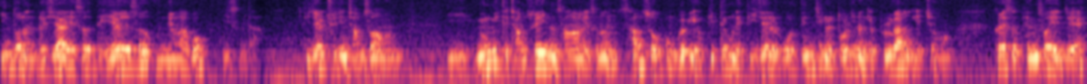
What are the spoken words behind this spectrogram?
인도는 러시아에서 대여해서 운영하고 있습니다. 디젤 추진 잠수함은 이 물 밑에 잠수해 있는 상황에서는 산소 공급이 없기 때문에 디젤을 오- 엔진을 돌리는 게 불가능했죠. 그래서 평소에 이제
